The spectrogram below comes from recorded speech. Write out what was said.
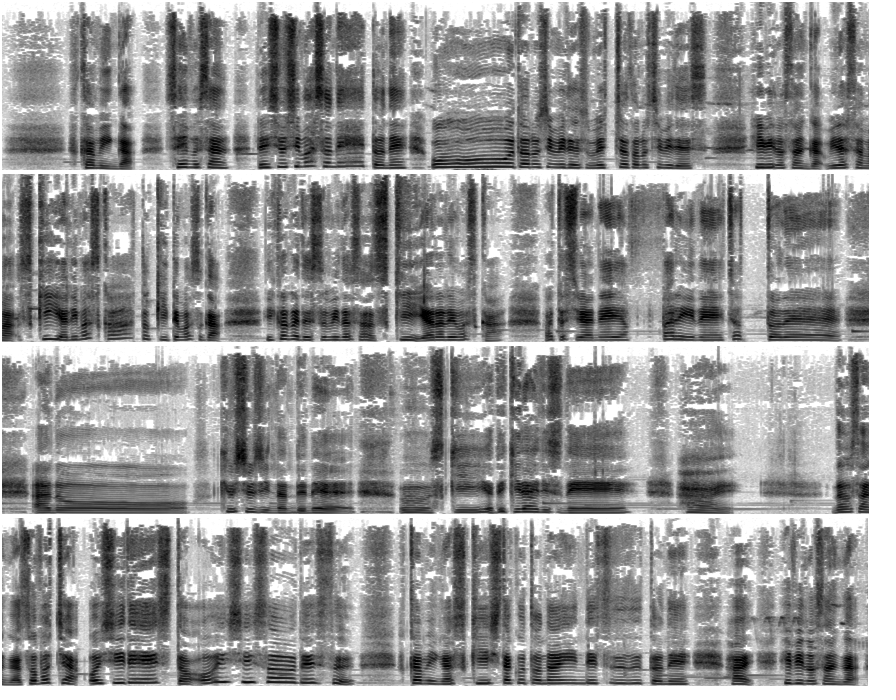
深みんが、セイムさん、練習しますね、とね。おー、楽しみです。めっちゃ楽しみです。日比野さんが、皆様、スキーやりますか？と聞いてますが、いかがです？皆さん、スキーやられますか？私はね、やっぱりね、ちょっとね、あのー、九州人なんでね、うん、スキーやできないですね。はい。なおさんが蕎麦茶美味しいですと、美味しそうです。深みがスキーしたことないんですとね。はい。日比野さんが、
